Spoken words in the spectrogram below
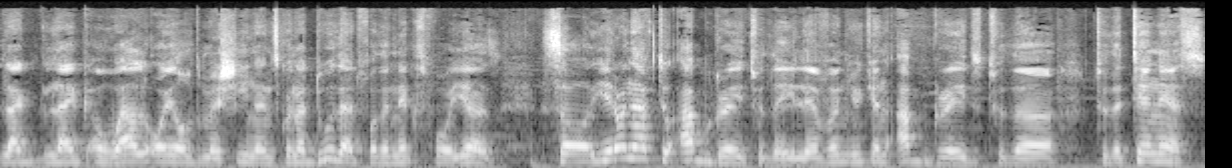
like like a well-oiled machine and it's going to do that for the next 4 years. So you don't have to upgrade to the 11, you can upgrade to the to the 10s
